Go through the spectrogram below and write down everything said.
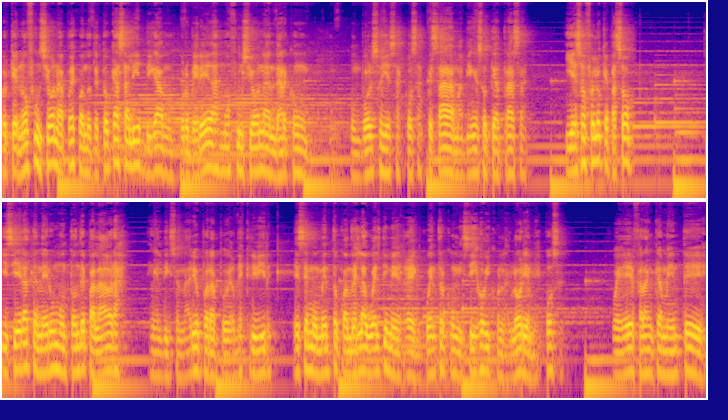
porque no funciona, pues cuando te toca salir, digamos, por veredas no funciona andar con, con bolsos y esas cosas pesadas, más bien eso te atrasa. Y eso fue lo que pasó. Quisiera tener un montón de palabras en el diccionario para poder describir ese momento cuando es la vuelta y me reencuentro con mis hijos y con la Gloria, mi esposa. Fue francamente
